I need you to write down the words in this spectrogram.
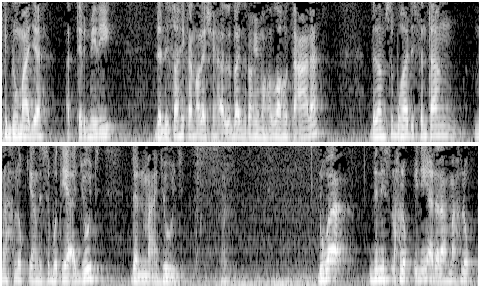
Ibnu Majah, At-Tirmidzi dan disahihkan oleh Syekh Al-Albani rahimahullahu taala dalam sebuah hadis tentang makhluk yang disebut Ya'juj dan Ma'juj. Dua jenis makhluk ini adalah makhluk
